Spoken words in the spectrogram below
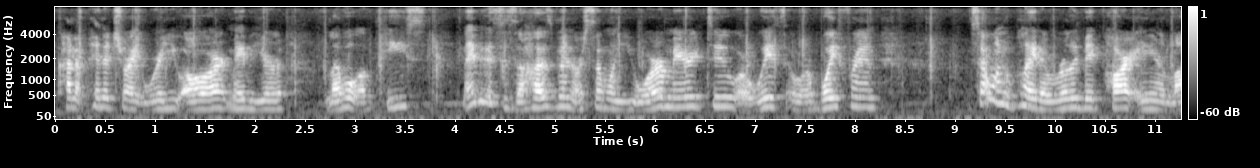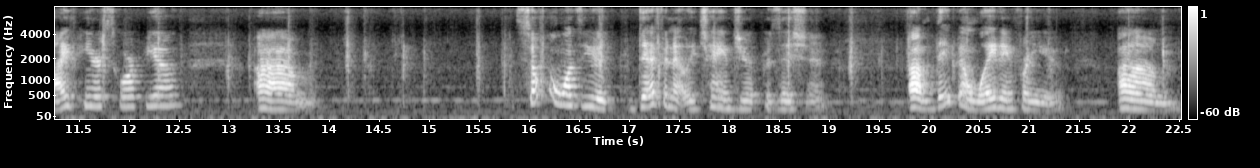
kind of penetrate where you are, maybe your level of peace. Maybe this is a husband or someone you were married to or with or a boyfriend. Someone who played a really big part in your life here, Scorpio. Um, someone wants you to definitely change your position. Um, they've been waiting for you. Um,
